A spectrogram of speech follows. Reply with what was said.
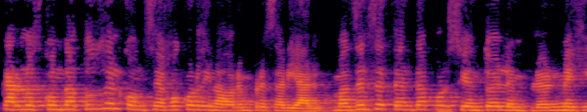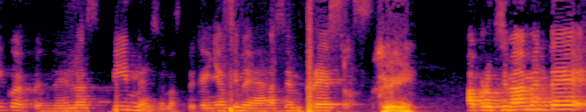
Carlos, con datos del Consejo Coordinador Empresarial, más del 70% del empleo en México depende de las pymes, de las pequeñas y medianas empresas. Sí. Aproximadamente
